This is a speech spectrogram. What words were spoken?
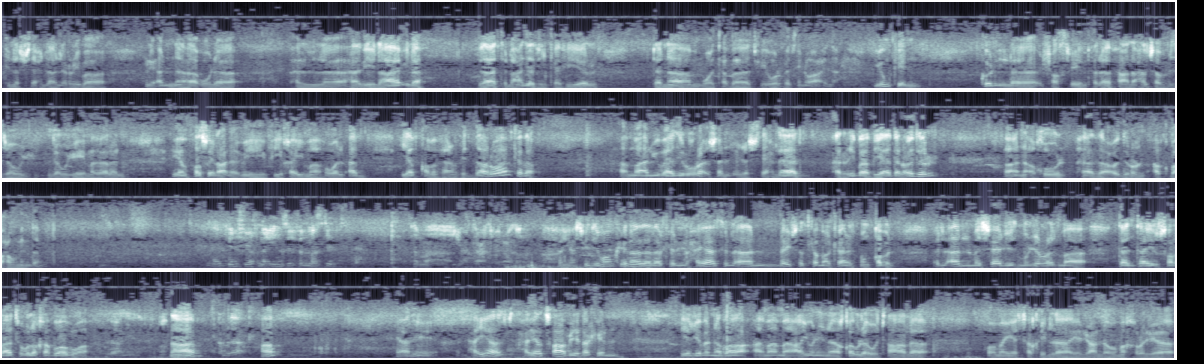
إلى استحلال الربا لأن هؤلاء هذه العائلة ذات العدد الكثير تنام وتبات في غرفة واحدة. يمكن كل شخصين ثلاثة على حسب زوج زوجين مثلا ينفصل عن أبيه في خيمة والأب يبقى مثلا في الدار وهكذا. أما أن يبادروا رأسا إلى استحلال الربا بهذا العذر فأنا أقول هذا عذر أقبح من ذنب. ممكن شيخنا ينزل في المسجد كما يحكى عنه العذر. يا سيدي ممكن هذا لكن الحياة الآن ليست كما كانت من قبل. الآن المساجد مجرد ما تنتهي الصلاة تغلق أبوابها. نعم؟ ها؟ يعني الحياة حياة صعبة لكن يجب أن نضع أمام أعيننا قوله تعالى ومن يتق الله يجعل له مخرجا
